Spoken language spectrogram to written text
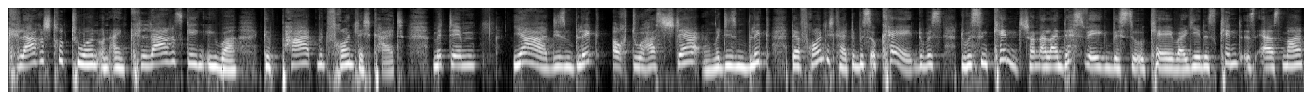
klare Strukturen und ein klares Gegenüber, gepaart mit Freundlichkeit, mit dem ja, diesen Blick, auch du hast Stärken, mit diesem Blick der Freundlichkeit, du bist okay, du bist, du bist ein Kind, schon allein deswegen bist du okay, weil jedes Kind ist erstmal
